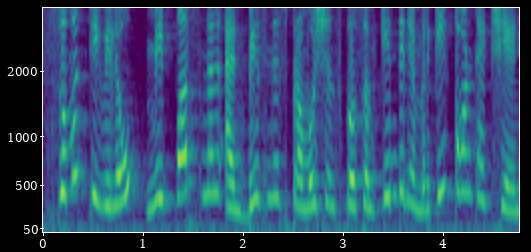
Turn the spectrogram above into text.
సుమన్ టీవీలో మీ పర్సనల్ అండ్ బిజినెస్ ప్రమోషన్స్ కోసం కింది నెంబర్కి కాంటాక్ట్ చేయండి.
